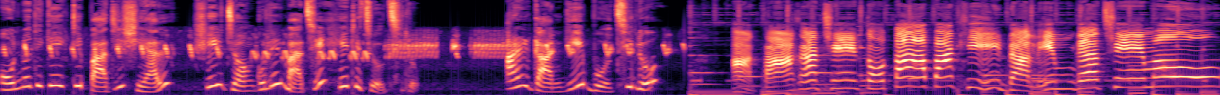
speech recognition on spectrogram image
অন্যদিকে একটি পাজি শেয়াল সেই জঙ্গলের মাঝে হেঁটে চলছিল। আর গান গেয়ে বলছিল আতা গাছে তোতা পাখি ডালিম গাছে মৌ।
